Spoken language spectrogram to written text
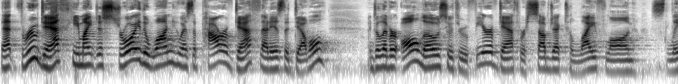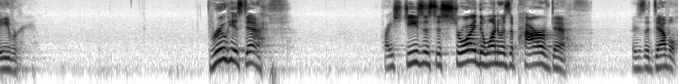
that through death he might destroy the one who has the power of death, that is, the devil and deliver all those who through fear of death were subject to lifelong slavery. Through his death, Christ Jesus destroyed the one who has the power of death, that is the devil.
